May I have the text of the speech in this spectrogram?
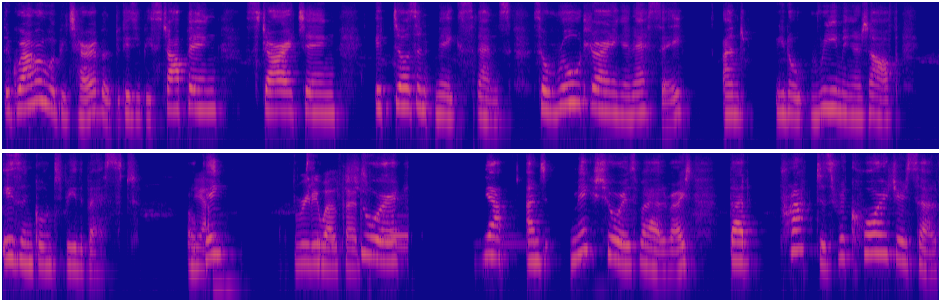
the grammar would be terrible because you'd be stopping, starting. It doesn't make sense. So rote learning an essay and you know reaming it off isn't going to be the best. Okay. Yeah. Really so well said. Sure. Yeah, and make sure as well, right, that practice, record yourself.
